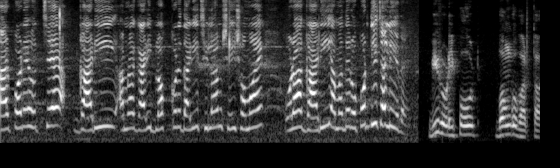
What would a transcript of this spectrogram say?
তারপরে হচ্ছে গাড়ি, আমরা গাড়ি ব্লক করে দাঁড়িয়েছিলাম, সেই সময় ওরা গাড়ি আমাদের ওপর দিয়ে চালিয়ে দেয়। Bureau report, Bangabarta.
